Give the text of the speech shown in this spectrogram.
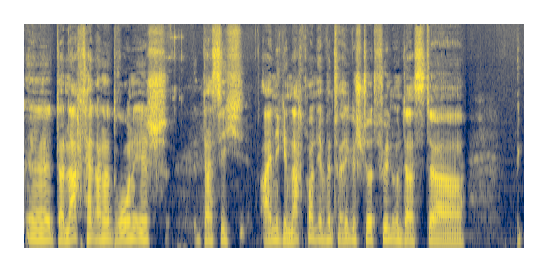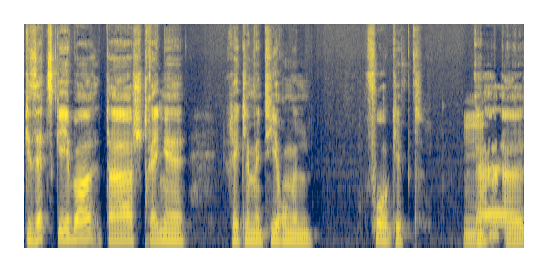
Äh, der Nachteil an der Drohne ist, dass sich einige Nachbarn eventuell gestört fühlen und dass der Gesetzgeber da strenge Reglementierungen vorgibt. Äh,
